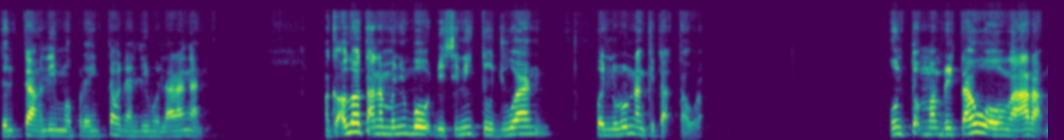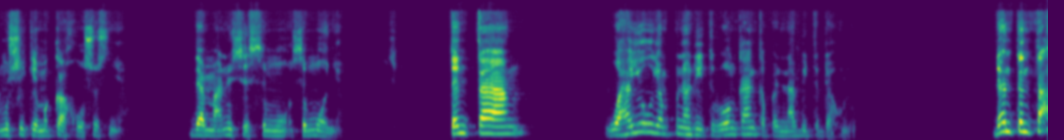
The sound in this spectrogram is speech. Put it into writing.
Tentang lima perintah dan lima larangan. Maka Allah Ta'ala menyebut di sini tujuan penurunan kitab Taurat. Untuk memberitahu orang Arab musyrik Mekah khususnya. Dan manusia semu, semuanya. Tentang wahyu yang pernah diturunkan kepada Nabi terdahulu dan tentang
